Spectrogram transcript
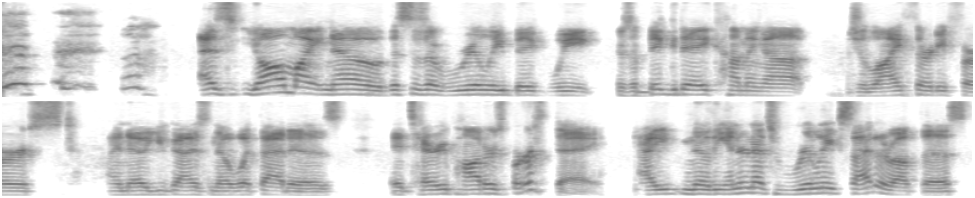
As y'all might know, this is a really big week. There's a big day coming up, July 31st. I know you guys know what that is. It's Harry Potter's birthday. I know the internet's really excited about this.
